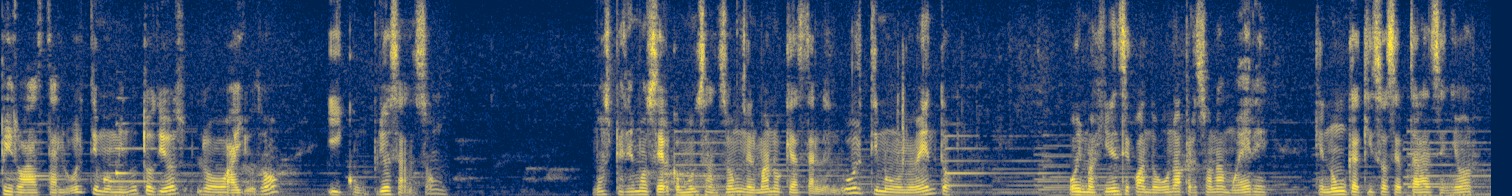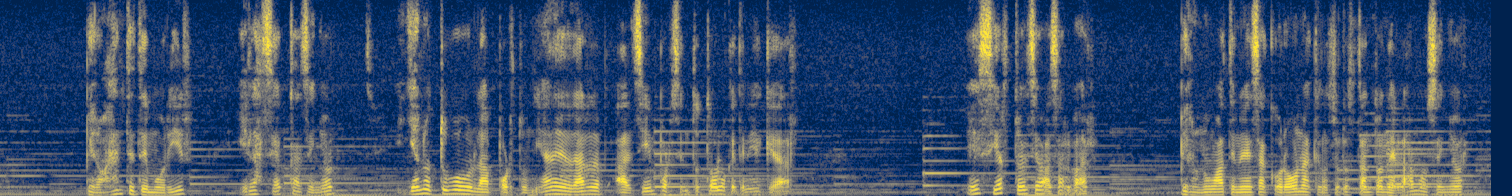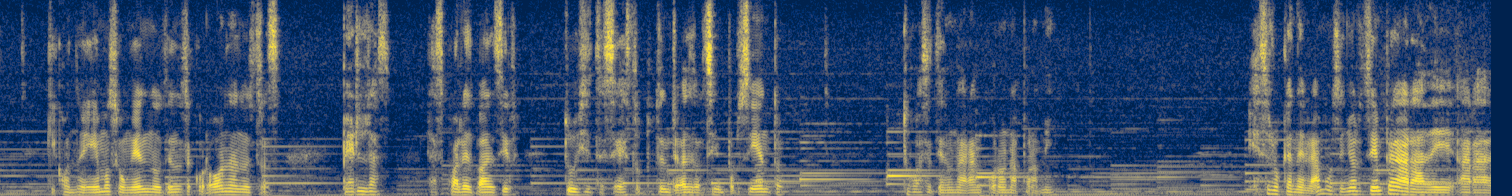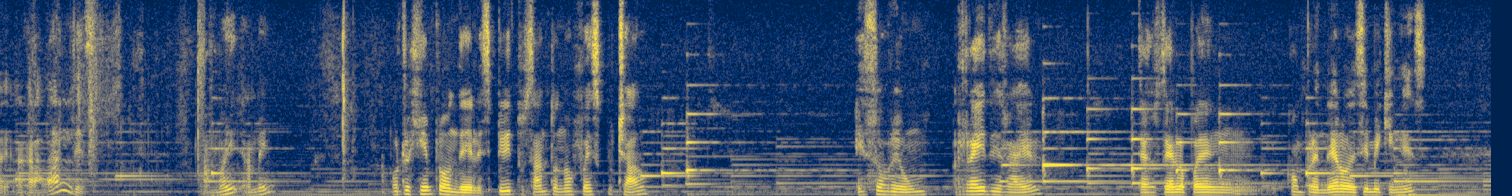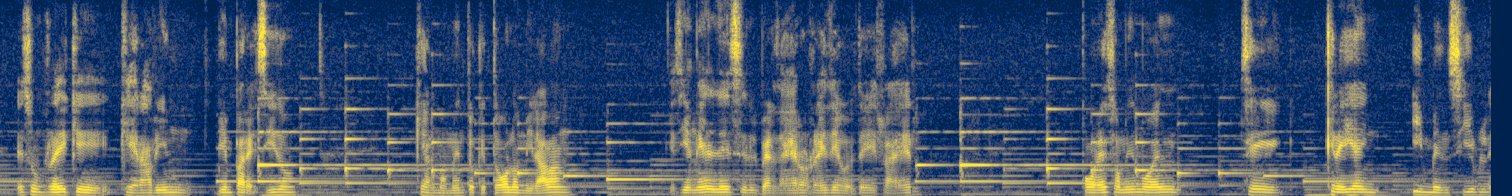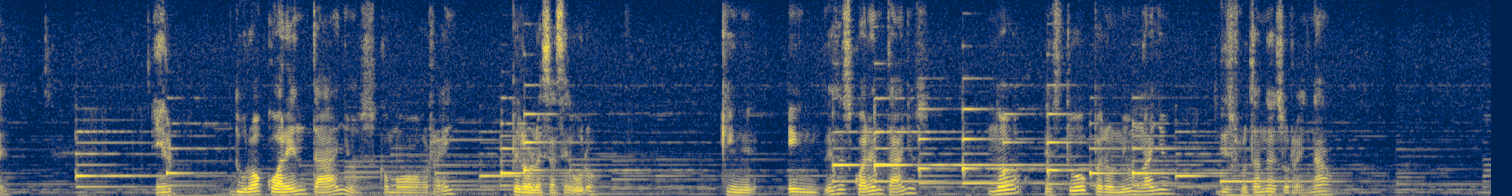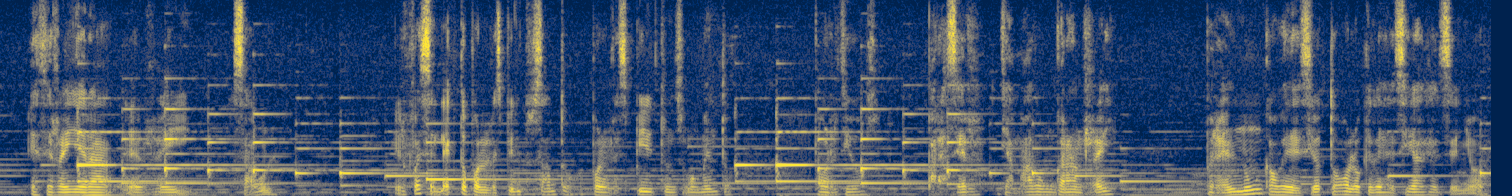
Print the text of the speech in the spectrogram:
Pero hasta el último minuto Dios lo ayudó y cumplió Sansón. No esperemos ser como un Sansón, hermano, que hasta el último momento. O imagínense cuando una persona muere, que nunca quiso aceptar al Señor. Pero antes de morir, él acepta al Señor y ya no tuvo la oportunidad de dar al 100% todo lo que tenía que dar. Es cierto, Él se va a salvar, pero no va a tener esa corona que nosotros tanto anhelamos, Señor. Que cuando lleguemos con Él nos dé nuestra corona, nuestras perlas, las cuales va a decir, tú hiciste esto, tú te entregaste al 100%, tú vas a tener una gran corona por mí. Eso es lo que anhelamos, Señor, siempre agradarles. Amén, amén. Otro ejemplo donde el Espíritu Santo no fue escuchado es sobre un rey de Israel. ustedes lo pueden comprender o decirme quién es. Es un rey que, que era bien, bien parecido que al momento que todos lo miraban, decían, Él es el verdadero rey de, Israel. Por eso mismo Él se creía invencible. Él duró 40 años como rey, pero les aseguro que en, en, esos 40 años no estuvo pero ni un año disfrutando de su reinado. Ese rey era el rey Saúl. Él fue selecto por el Espíritu Santo, por el Espíritu en su momento, por Dios, para ser llamado un gran rey. Pero él nunca obedeció todo lo que le decía el Señor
